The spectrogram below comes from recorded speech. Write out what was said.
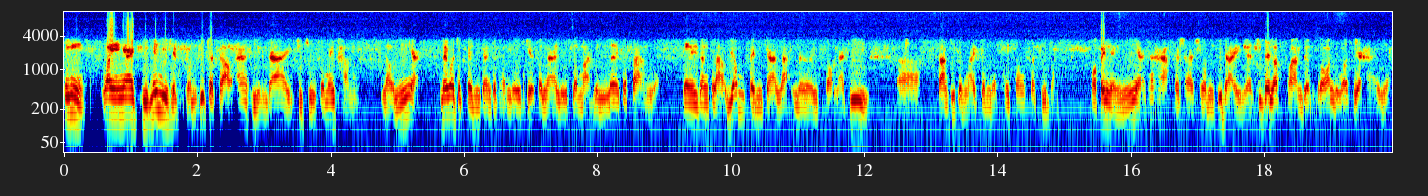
ซึ่งว่าง่ายๆคือไม่มีเหตุผลที่จะกล่าวอ้างอื่นได้จู่ๆก็ไม่ทำเหล่านี้เนี่ยไม่ว่าจะเป็นการกระทำโดยเจตนาหรือประมาทเลินเล่อก็ตามเนี่ยกรณีดังกล่าวย่อมเป็นการละเลยต่อหน้าที่ตามที่กฎหมายกำหนดให้ต้องปฏิบัติ พอเป็นอย่างนี้เนี่ยถ้าหากประชาชนที่ใดเนี่ยที่ได้รับความเดือดร้อนหรือว่าเสียหายเนี่ย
